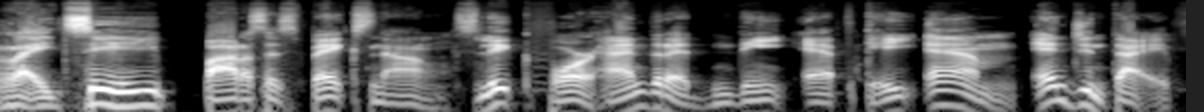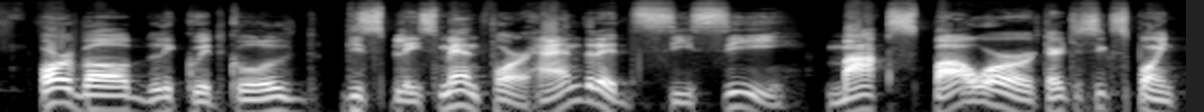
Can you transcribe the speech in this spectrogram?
Ride safe! Para sa specs ng Slick 400 ni FKM. Engine type, 4-valve liquid-cooled. Displacement 400cc. Max power 36.2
